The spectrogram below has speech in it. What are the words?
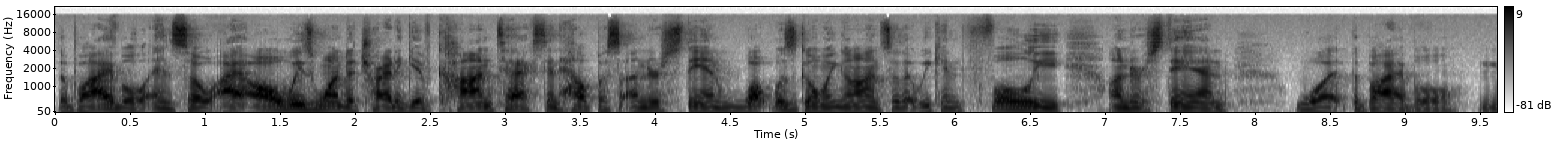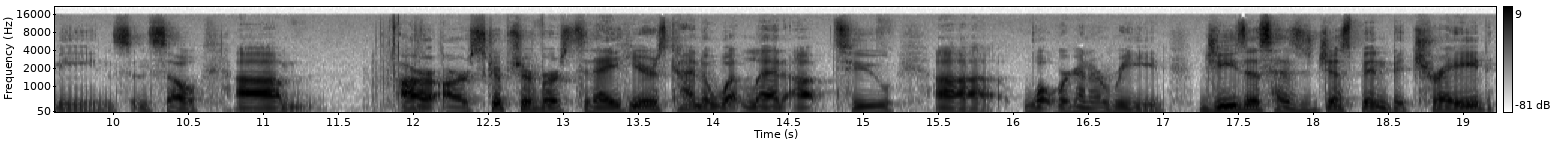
the Bible. And so I always want to try to give context and help us understand what was going on so that we can fully understand what the Bible means. And so, um, our, our scripture verse today, here's kind of what led up to uh, what we're going to read. Jesus has just been betrayed,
